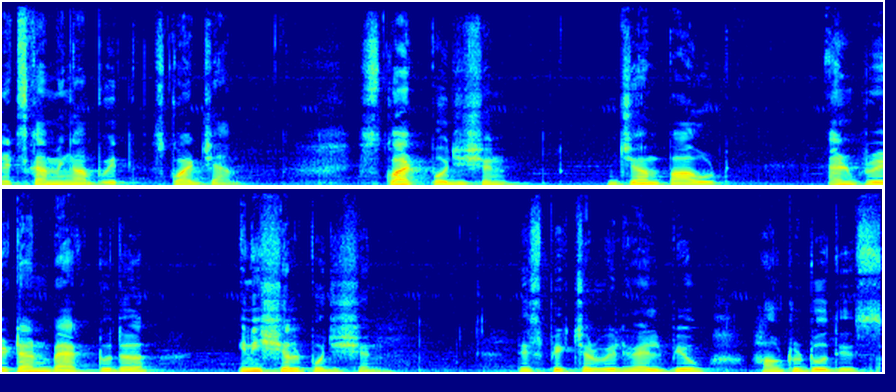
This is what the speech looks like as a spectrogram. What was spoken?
Let's coming up with squat jump. Squat position, jump out and return back to the initial position. This picture will help you how to do this.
